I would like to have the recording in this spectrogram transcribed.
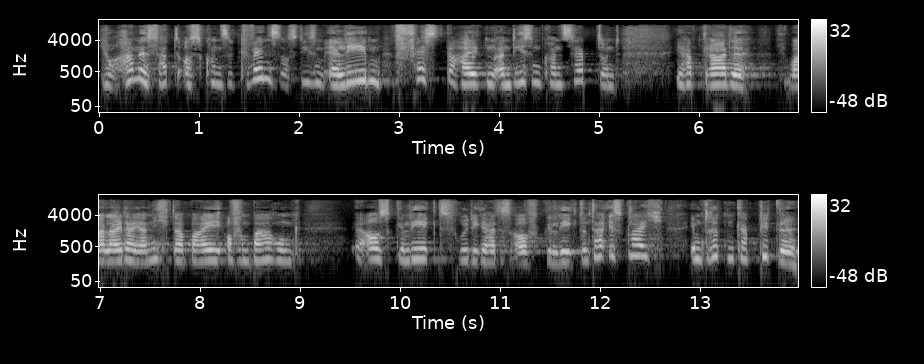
Johannes hat aus Konsequenz aus diesem Erleben festgehalten an diesem Konzept und ihr habt gerade, ich war leider ja nicht dabei, Offenbarung ausgelegt, Rüdiger hat es aufgelegt. Und da ist gleich im dritten Kapitel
